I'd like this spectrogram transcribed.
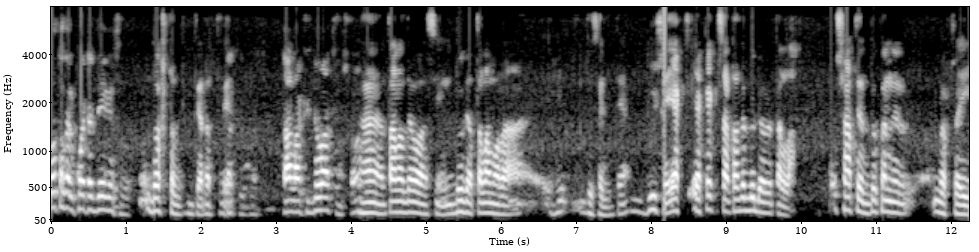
গতকাল কয়টা দিয়ে গেছো? দশটার দিকে রাত্রে। তালা কি দেওয়া আছে হ্যাঁ তালা দেওয়া আছে। দুইটা তালা মারা হি- দু সাইডে দুই এক এক এক চাটাতে দুইটা তালা। সাথে দোকানের ব্যবসায়ী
